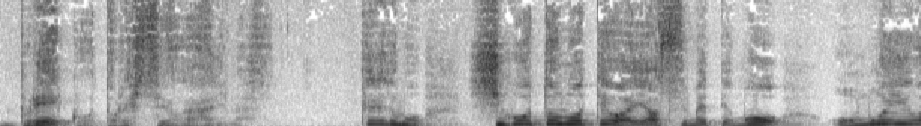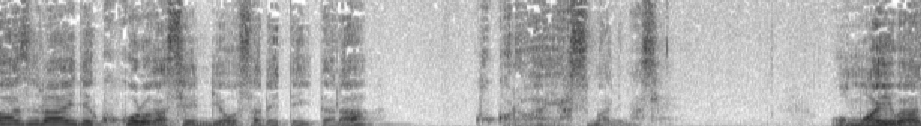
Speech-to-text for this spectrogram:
ブレイクを取る必要があります。けれども仕事の手は休めても思い煩いで心が占領されていたら心は休まりません。思い煩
